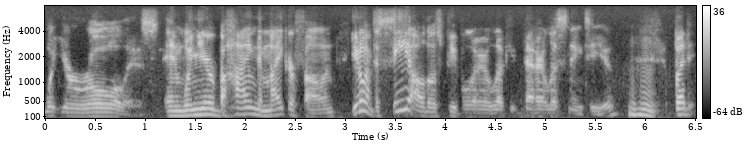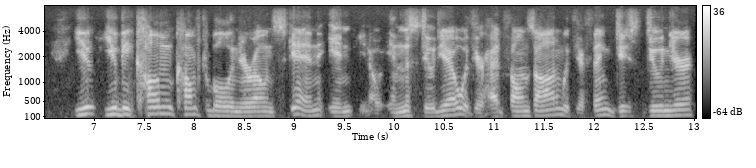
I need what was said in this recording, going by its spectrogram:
what your role is. And when you're behind a microphone you don't have to see all those people that are looking that are listening to you. Mm-hmm. but you you become comfortable in your own skin in you know in the studio with your headphones on with your thing just doing your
